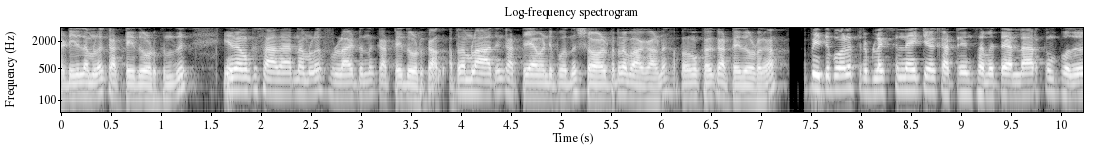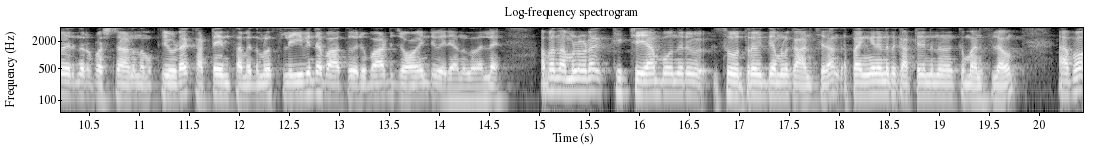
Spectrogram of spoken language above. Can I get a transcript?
അടിയിൽ നമ്മൾ കട്ട് ചെയ്ത് കൊടുക്കുന്നത്. ഇനി നമുക്ക് സാധാരണ നമ്മൾ ഫുള്ളായിട്ടൊന്ന് കട്ട് ചെയ്ത് കൊടുക്കാം. അപ്പോൾ നമ്മൾ ആദ്യം കട്ട് ചെയ്യാൻ വേണ്ടി പോകുന്നത് ഷോൾഡറിന്റെ ഭാഗമാണ്. അപ്പോൾ നമുക്ക് കട്ട് ചെയ്ത് തുടങ്ങാം അപ്പോൾ ഇതുപോലെ ത്രിപ്ലക്സൽ നൈറ്റ് കട്ട് ചെയ്യുന്ന സമയത്ത് എല്ലാവർക്കും പൊതുവെ വരുന്നൊരു പ്രശ്നമാണ് നമുക്ക് ഇവിടെ കട്ട് ചെയ്യുന്ന സമയത്ത് നമ്മൾ സ്ലീവിന്റെ ഭാഗത്ത് ഒരുപാട് ജോയിന്റ് വരിക എന്നുള്ളതല്ലേ? അപ്പോൾ നമ്മളിവിടെ ചെയ്യാൻ പോകുന്നൊരു സൂത്രവിദ്യ നമ്മൾ കാണിച്ചു തരാം അപ്പോൾ എങ്ങനെയാണ് ഇത് കട്ട് ചെയ്യുന്നത് നിങ്ങൾക്ക് മനസ്സിലാവും. അപ്പോൾ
